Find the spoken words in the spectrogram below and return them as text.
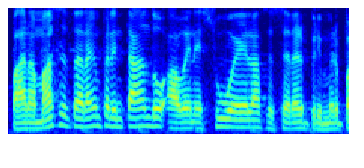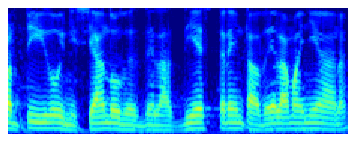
Panamá se estará enfrentando a Venezuela, ese será el primer partido iniciando desde las 10.30 de la mañana.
